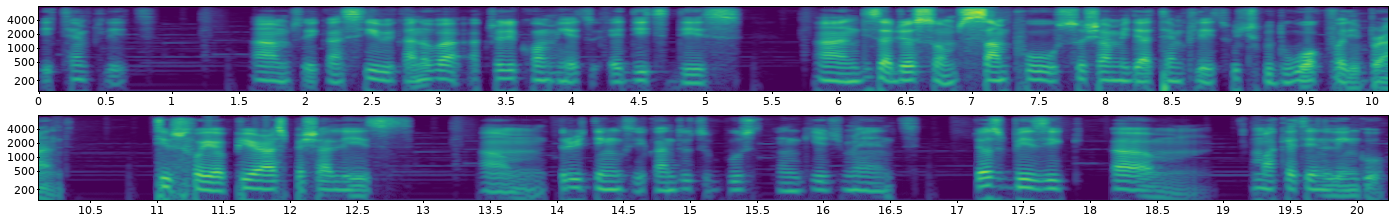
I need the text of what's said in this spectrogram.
the template. Um, so you can see we can over actually come here to edit this. And these are just some sample social media templates which could work for the brand. Tips for your PR specialists um, three things you can do to boost engagement. Just basic um, marketing lingo.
